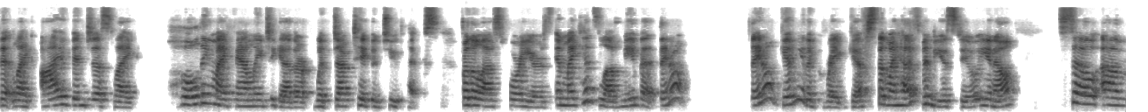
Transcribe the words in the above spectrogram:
that like I've been just like holding my family together with duct tape and toothpicks for the last 4 years. And my kids love me, but they don't they don't give me the great gifts that my husband used to, you know? So um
